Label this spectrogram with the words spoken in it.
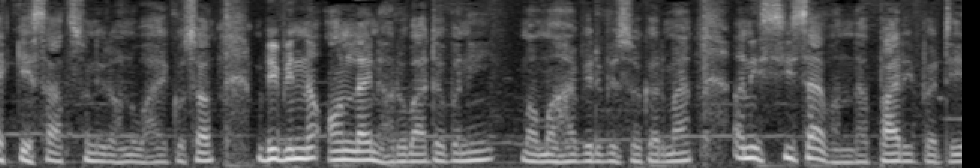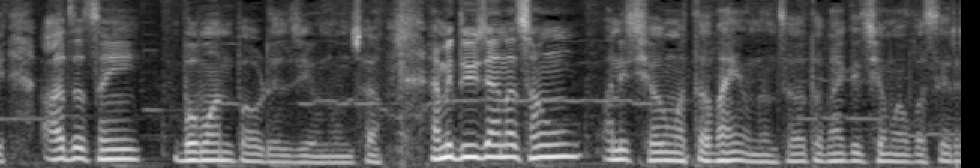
एकैसाथ सुनिरहनु भएको छ। विभिन्न अनलाइनहरूबाट पनि म महावीर विश्वकर्मा अनि सिसाभन्दा पारिपट्टि आज चाहिँ भुवन पौडेलजी हुनुहुन्छ। हामी दुईजना छौँ अनि छेउमा तपाईँ हुनुहुन्छ। तपाईँको छेउमा बसेर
